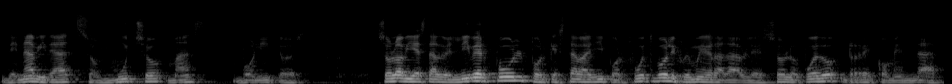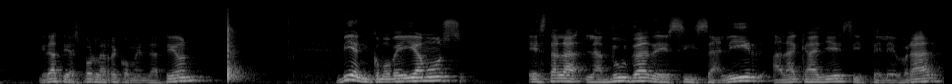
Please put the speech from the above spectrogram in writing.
de Navidad son mucho más bonitos. Solo había estado en Liverpool porque estaba allí por fútbol y fue muy agradable. Solo puedo recomendar. Gracias por la recomendación. Bien, como veíamos, está la, duda de si salir a la calle, si celebrar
